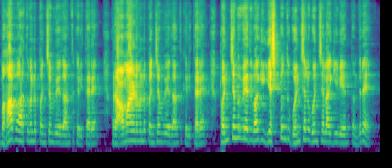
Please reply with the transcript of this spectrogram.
ಮಹಾಭಾರತವನ್ನು ಪಂಚಮ ವೇದ ಅಂತ ಕರೀತಾರೆ. ರಾಮಾಯಣವನ್ನು ಪಂಚಮ ವೇದ ಅಂತ ಕರೀತಾರೆ. ಪಂಚಮ ವೇದವಾಗಿ ಎಷ್ಟೊಂದು ಗೊಂಚಲು ಗೊಂಚಲಾಗಿವೆ ಅಂತಂದರೆ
